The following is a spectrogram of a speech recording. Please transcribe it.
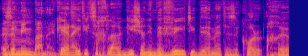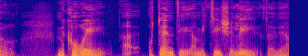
איזה אני- מין בנאי. כן, בעצם. הייתי צריך להרגיש שאני מביא איתי באמת איזה קול אחר, מקורי, אותנטי, אמיתי שלי, אתה יודע.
